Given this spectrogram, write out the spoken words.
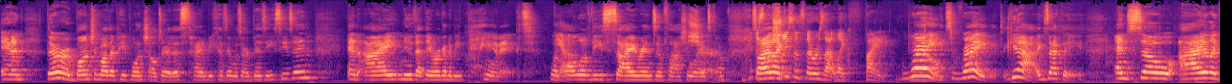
And there are a bunch of other people in shelter this time because it was our busy season. And I knew that they were going to be panicked when Yeah. all of these sirens and flashing lights come. So I like since there was that like fight. you know? Right, right. Yeah, exactly. And so I like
